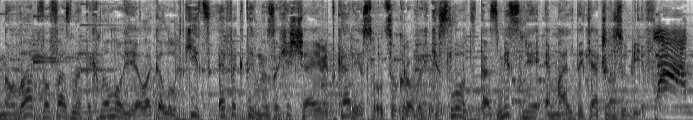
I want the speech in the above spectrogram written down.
Нова двофазна технологія Лакалут Kids ефективно захищає від карієсу, цукрових кислот та зміцнює емаль дитячих зубів. Лакалут!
